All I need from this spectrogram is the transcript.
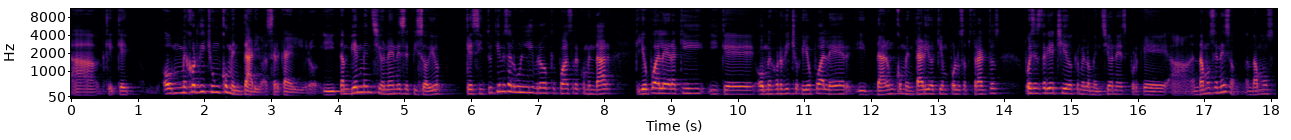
ah, que, que o mejor dicho, un comentario acerca del libro. Y también mencioné en ese episodio que si tú tienes algún libro que puedas recomendar, que yo pueda leer aquí y que, o mejor dicho, que yo pueda leer y dar un comentario aquí en Polos Abstractos, pues estaría chido que me lo menciones porque ah, andamos en eso, andamos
